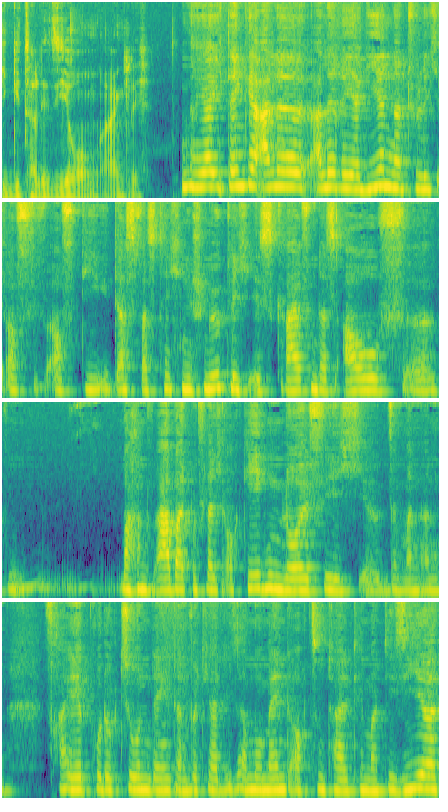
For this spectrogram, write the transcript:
Digitalisierung eigentlich? Naja, ich denke, alle, alle reagieren natürlich auf, auf die, das, was technisch möglich ist, greifen das auf, äh, machen, arbeiten vielleicht auch gegenläufig. Äh, wenn man an freie Produktion denkt, dann wird ja dieser Moment auch zum Teil thematisiert.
